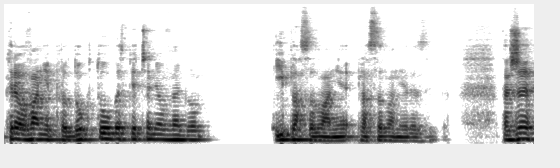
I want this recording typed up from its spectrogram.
kreowanie produktu ubezpieczeniowego i plasowanie, plasowanie ryzyka. Także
